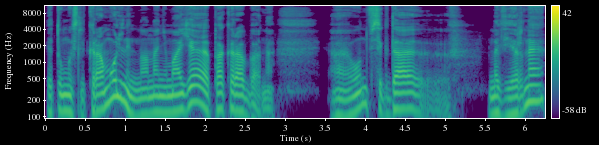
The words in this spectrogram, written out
эту мысль крамольной, но она не моя, а по Карабана. А он всегда, наверное,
